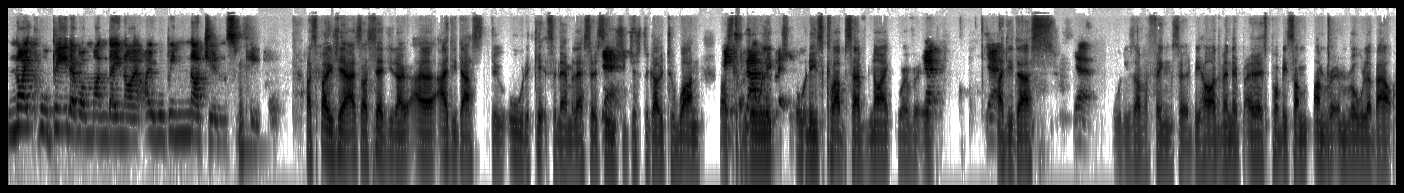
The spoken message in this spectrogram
Nike will be there on Monday night. I will be nudging some people. I suppose, yeah, as I said, you know, uh, Adidas do all the kits in MLS, so it's yeah. easy just to go to one. Exactly. all, these, all, these, clubs have Nike, wherever it yeah. is, yeah. Adidas. Yeah all these other things. So it'd be hard. I mean, there's probably some unwritten rule about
